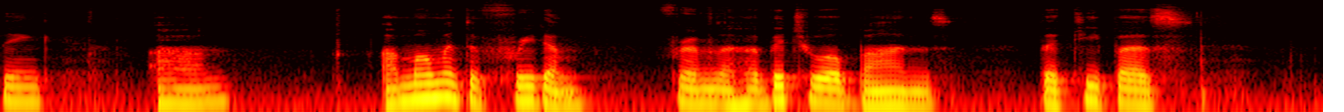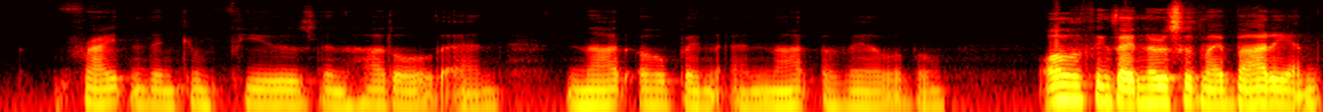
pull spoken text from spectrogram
think, um, a moment of freedom from the habitual bonds that keep us frightened and confused and huddled and not open and not available. All the things I notice with my body, I'm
